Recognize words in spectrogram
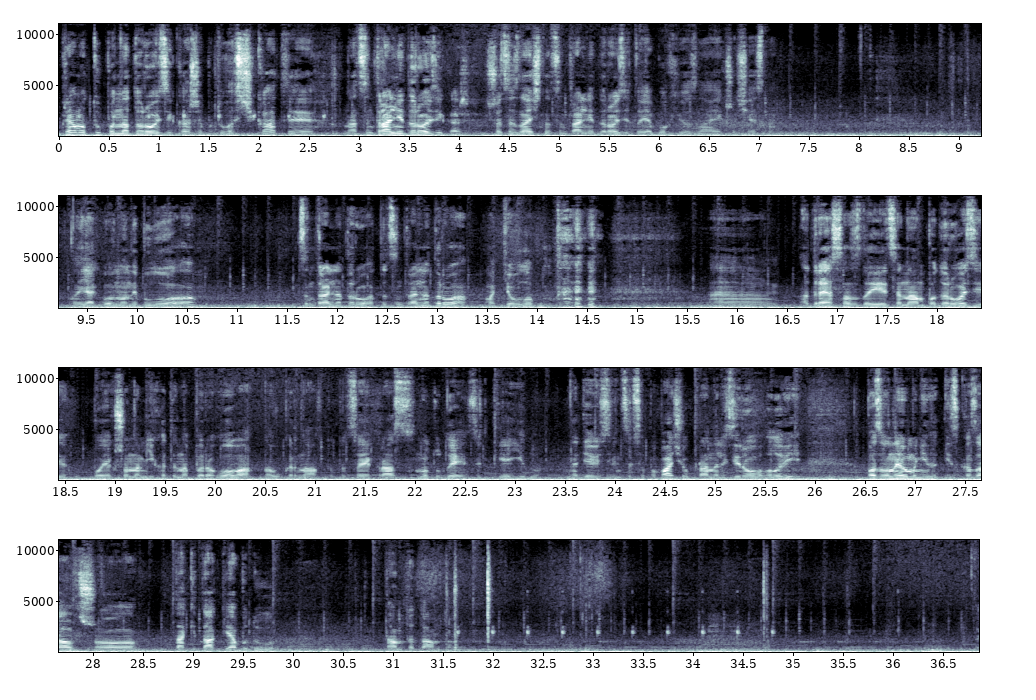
Прямо тупо на дорозі, каже, буду вас чекати. На центральній дорозі, каже. Що це значить на центральній дорозі, то я Бог його знає, якщо чесно. Ну як би воно не було, центральна дорога, то центральна дорога, лоб. Е, Адреса здається нам по дорозі, бо якщо нам їхати на Пирогова на Укрнафту, це якраз ну, туди, звідки я їду. Надіюсь, він це все побачив, проаналізував в голові, позвонив мені і сказав, що так і так я буду там-то, там-то.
